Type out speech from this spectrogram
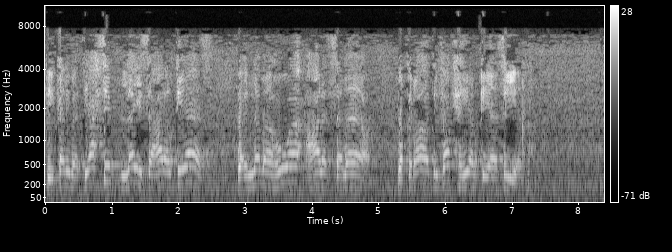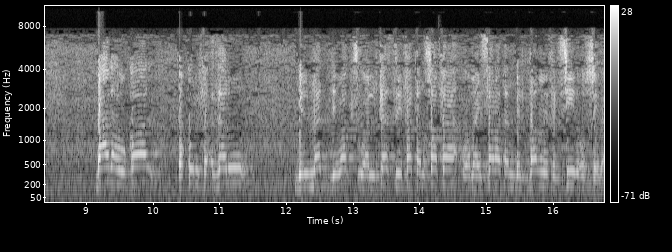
في كلمة يحسب ليس على القياس وإنما هو على السماع. وقراءة الفتح هي القياسية. بعده قال وقل فأذنوا بالمد والكسر فتى صفا وميسرة بالضم في السين أصلا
